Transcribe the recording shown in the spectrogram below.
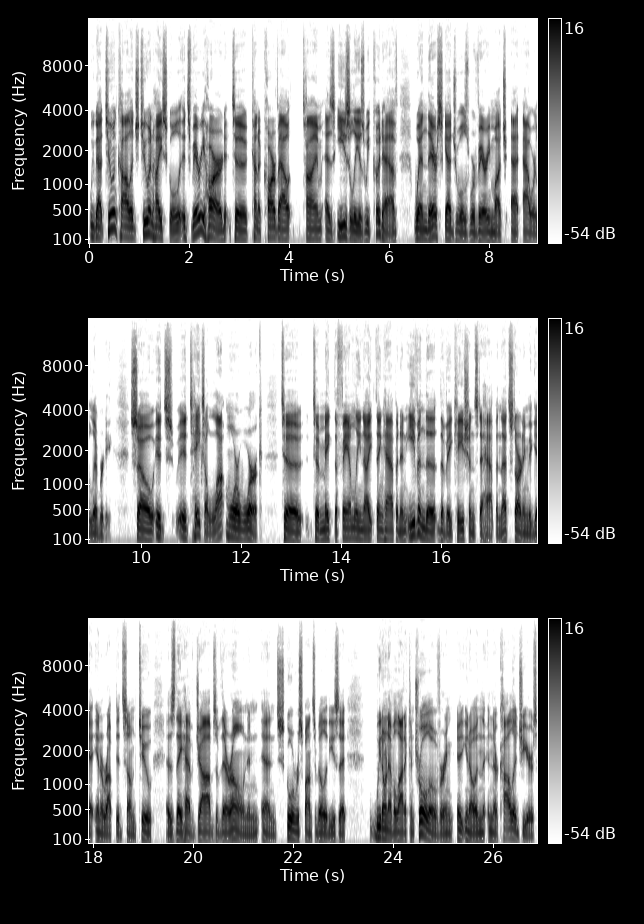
we've got two in college, two in high school. It's very hard to kind of carve out time as easily as we could have when their schedules were very much at our liberty. So it's it takes a lot more work to to make the family night thing happen and even the the vacations to happen that's starting to get interrupted some too as they have jobs of their own and and school responsibilities that we don't have a lot of control over in you know in, in their college years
